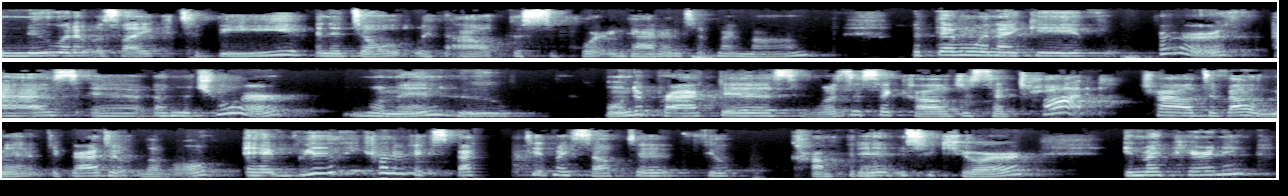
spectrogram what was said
knew what it was like to be an adult without the support and guidance of my mom. But then when I gave birth as a, a mature woman who owned a practice, was a psychologist, had taught child development at the graduate level. And I really kind of expected myself to feel confident and secure in my parenting.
